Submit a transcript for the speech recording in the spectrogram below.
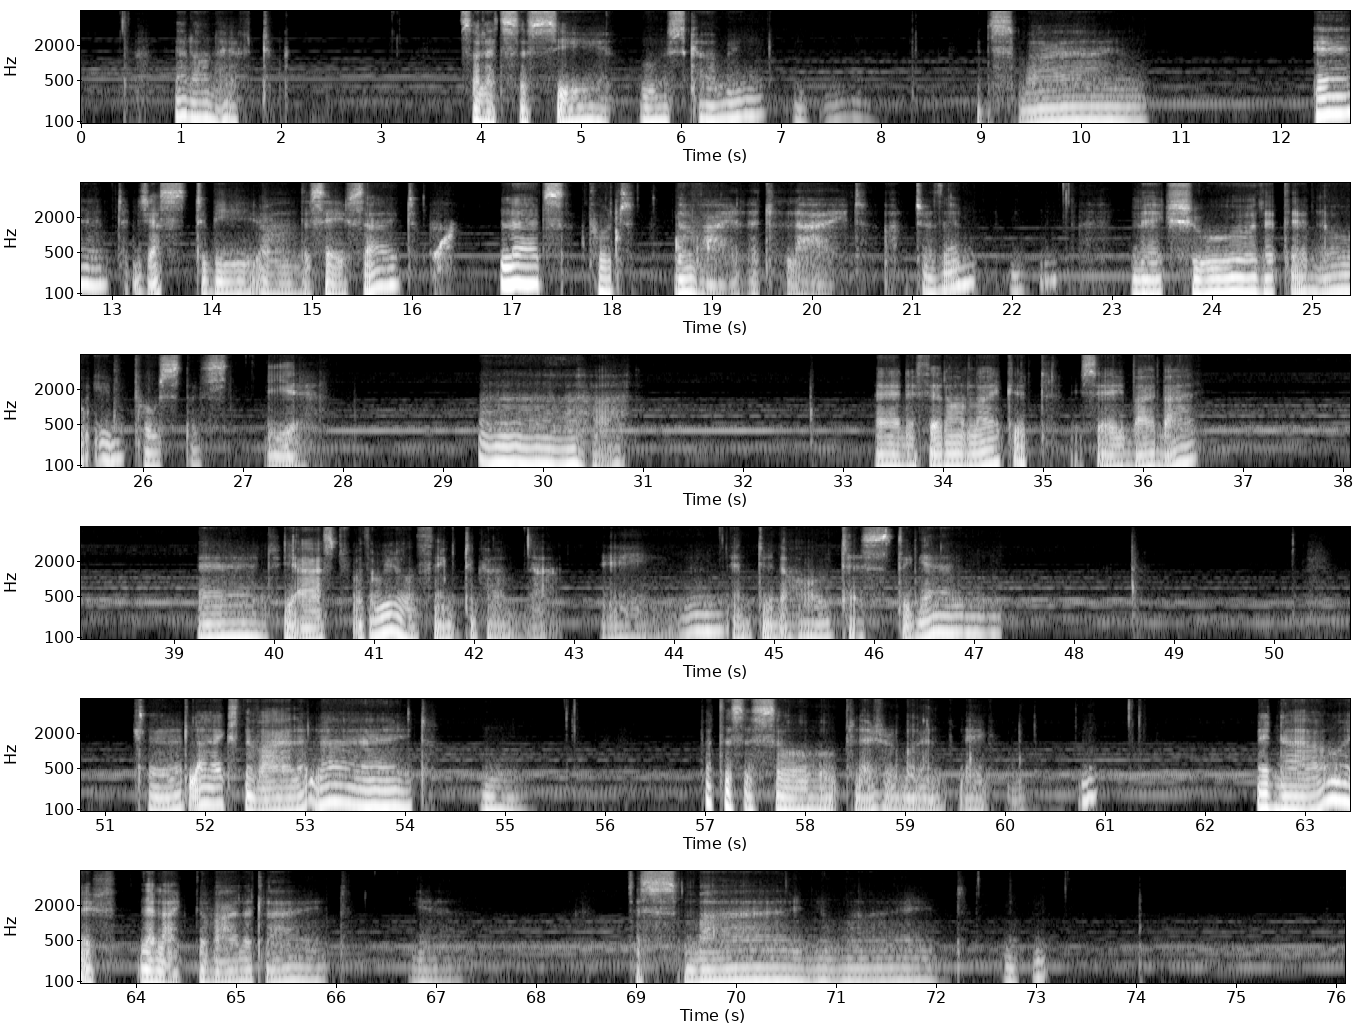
I don't have to. So let's just see who's coming. Mm-hmm. And smile. And just to be on the safe side, let's put the violet light onto them. Make sure that there are no imposters. Yeah. Uh-huh. And if they don't like it, we say bye bye. And he asked for the real thing to come now. And do the whole test again. It likes the violet light. Mm. But this is so pleasurable and playful. And now, if they like the violet light, yeah, just smile in your mind.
